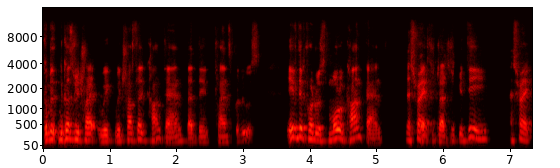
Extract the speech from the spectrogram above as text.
because we try we, we translate content that the clients produce. If they produce more content, that's right. To ChatGPT, that's right.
